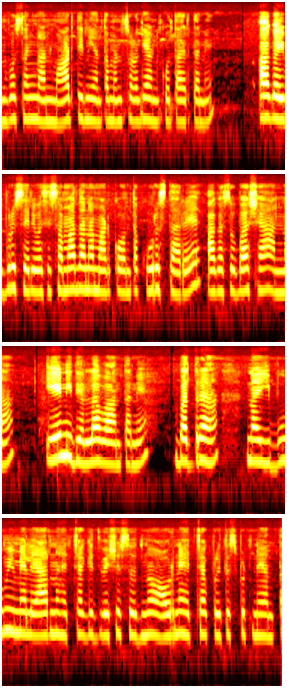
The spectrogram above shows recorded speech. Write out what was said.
ಅನುಭವ್ಸಂಗೆ ನಾನು ಮಾಡ್ತೀನಿ ಅಂತ ಮನಸ್ಸೊಳಗೆ ಅನ್ಕೊತಾ ಇರ್ತಾನೆ. ಆಗ ಇಬ್ಬರು ಸೇರಿ ವಸಿ ಸಮಾಧಾನ ಮಾಡ್ಕೋ ಅಂತ ಕೂರಿಸ್ತಾರೆ. ಆಗ ಸುಭಾಷ, ಅಣ್ಣ ಏನಿದೆಲ್ಲವ ಅಂತಾನೆ. ಭದ್ರ, ನಾ ಈ ಭೂಮಿ ಮೇಲೆ ಯಾರನ್ನ ಹೆಚ್ಚಾಗಿ ದ್ವೇಷಿಸಿದ್ನೋ ಅವ್ರನ್ನೇ ಹೆಚ್ಚಾಗಿ ಪ್ರೀತಿಸ್ಬಿಟ್ನೆ ಅಂತ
